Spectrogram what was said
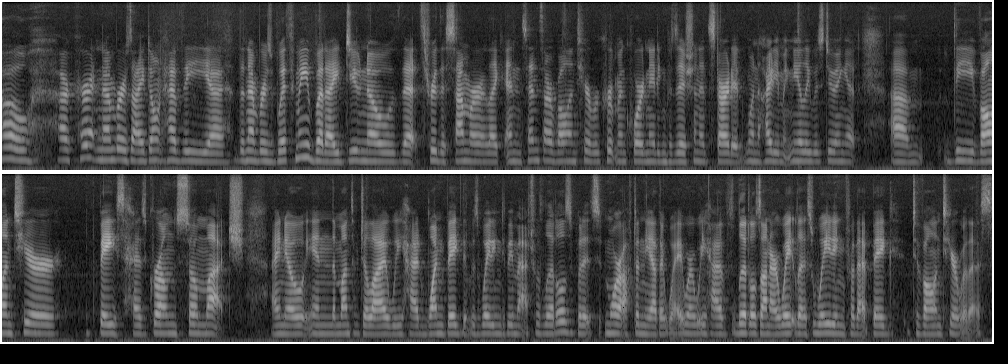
Oh, our current numbers, I don't have the uh, the numbers with me, but I do know that through the summer, like, and since our volunteer recruitment coordinating position had started when Heidi McNeely was doing it, um, the volunteer base has grown so much. I know in the month of July we had one big that was waiting to be matched with littles, but it's more often the other way where we have littles on our wait list waiting for that big to volunteer with us.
